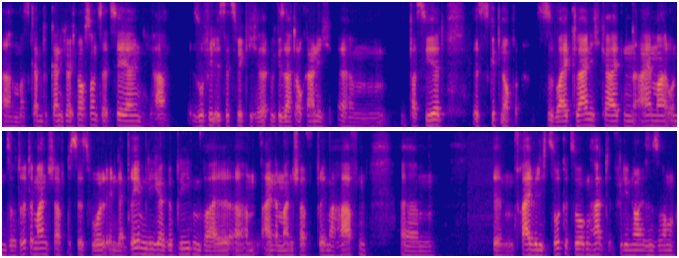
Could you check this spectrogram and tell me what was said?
Ähm, was kann, kann, ich euch noch sonst erzählen? Ja, so viel ist jetzt wirklich, wie gesagt, auch gar nicht ähm, passiert. Es gibt noch zwei Kleinigkeiten. Einmal unsere dritte Mannschaft ist es wohl in der Bremenliga geblieben, weil ähm, eine Mannschaft Bremerhaven ähm, ähm, freiwillig zurückgezogen hat für die neue Saison.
